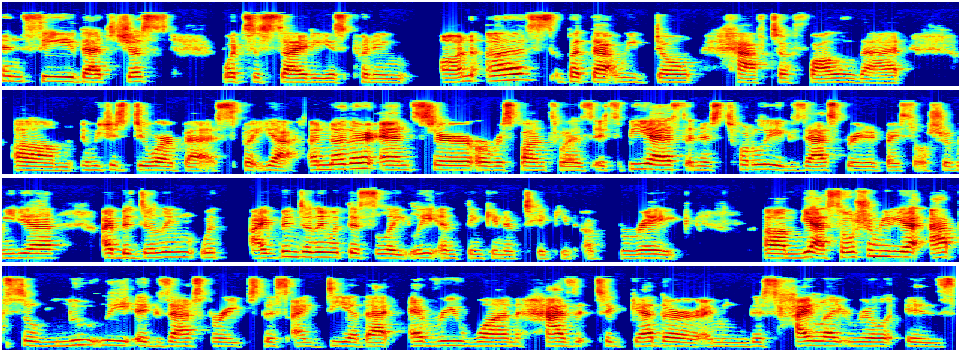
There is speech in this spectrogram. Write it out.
and see that's just what society is putting on us but that we don't have to follow that um and we just do our best. But yeah another answer or response was it's bs and it's totally exasperated by social media. I've been dealing with i've been dealing with this lately and thinking of taking a break um, yeah, social media absolutely exasperates this idea that everyone has it together. I mean, this highlight reel is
